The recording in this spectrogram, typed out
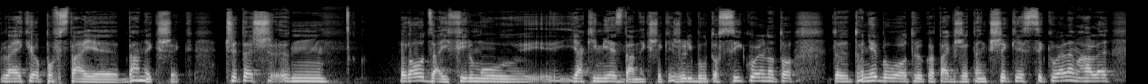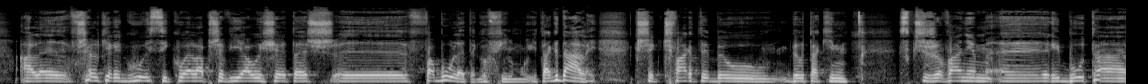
dla jakiego powstaje dany krzyk. Czy też... Mm, rodzaj filmu, jakim jest dany krzyk. Jeżeli był to sequel, no to, to, to, nie było tylko tak, że ten krzyk jest sequelem, ale, ale wszelkie reguły sequela przewijały się też yy, w fabule tego filmu i tak dalej. Krzyk czwarty był, był takim skrzyżowaniem e, reboota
